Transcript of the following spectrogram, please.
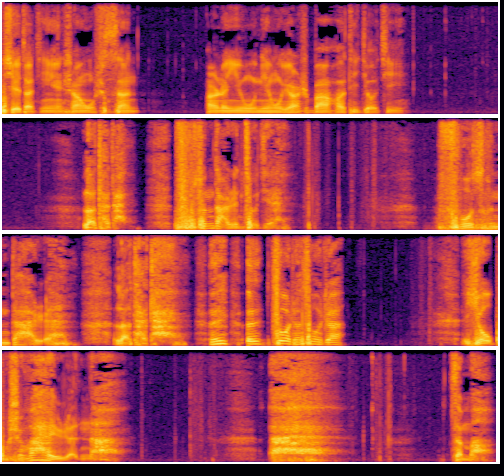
谢大青年上五十三，二零一五年五月二十八号第九集。老太太，父孙大人求见。父孙大人，老太太，哎哎，坐着坐着。又不是外人呐。哎，怎么？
